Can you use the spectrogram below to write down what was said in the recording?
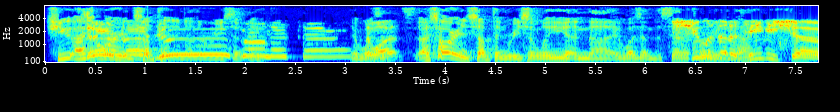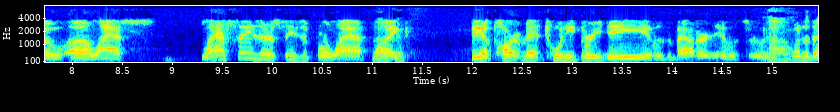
She, I saw her in something another recently. It wasn't. what? I saw her in something recently, and uh, it wasn't the Center She was in a TV show uh, last last season or season four last, Okay. like the apartment 23D. It was about her. It was really No. one of The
